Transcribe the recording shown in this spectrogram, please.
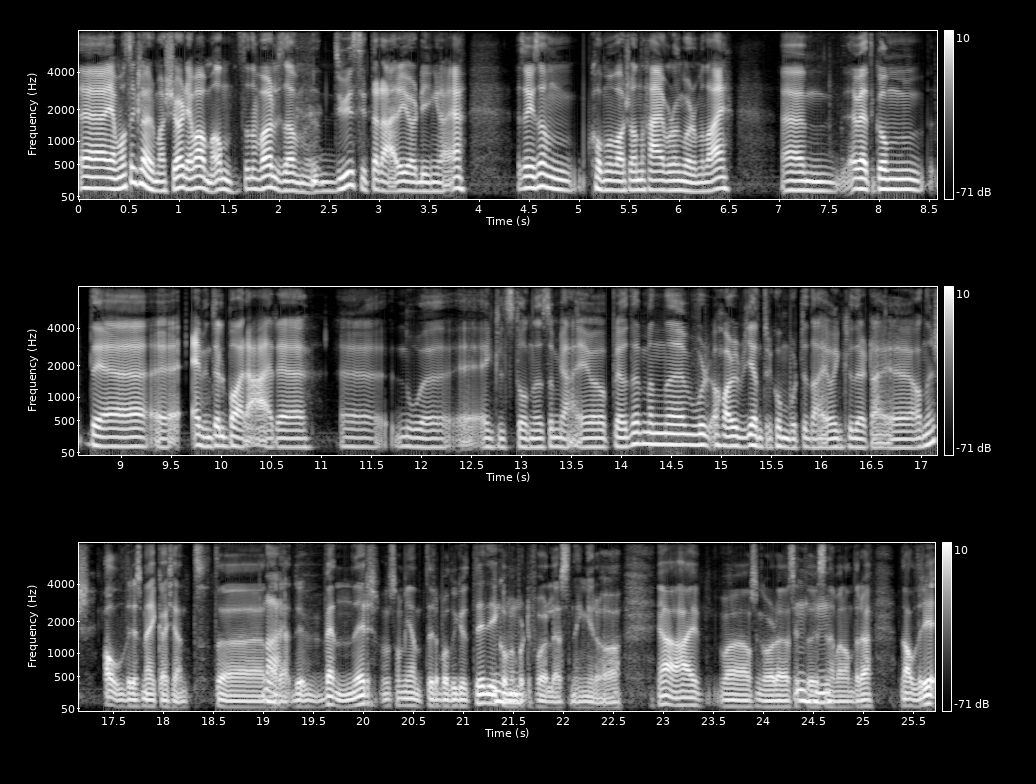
Uh, jeg måtte klare meg sjøl, jeg var mann. Så det var liksom Du sitter der og gjør din greie. Så jeg liksom kom og var sånn Hei, hvordan går det med deg? Jeg vet ikke om det eh, eventuelt bare er eh, eh, noe enkeltstående som jeg opplevde, men hvor, har jenter kommet bort til deg og inkludert deg, Anders? Aldri som jeg ikke har kjent. Det, det det, venner som jenter, både gutter, de kommer mm. bort til forelesninger og Ja, hei, åssen går det? Sitter ved Mhm. siden av hverandre. Men aldri,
